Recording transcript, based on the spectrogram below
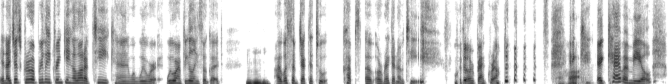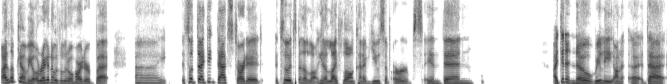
and I just grew up really drinking a lot of tea. And when we were we weren't feeling so good, hmm I was subjected to cups of oregano tea with our background. Aha. and, and chamomile. I love chamomile. Oregano was a little harder, but I so I think that started. So it's been a long, you know, lifelong kind of use of herbs. And then I didn't know really on uh, that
